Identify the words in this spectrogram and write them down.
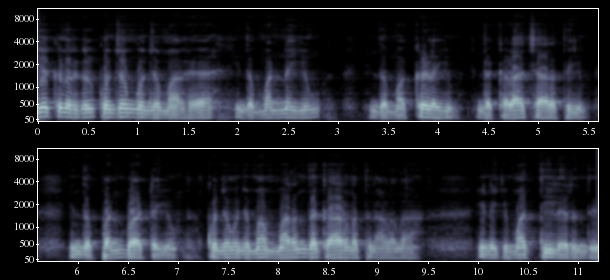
இயக்குனர்கள் கொஞ்சம் கொஞ்சமாக இந்த மண்ணையும் இந்த மக்களையும் இந்த கலாச்சாரத்தையும் இந்த பண்பாட்டையும் கொஞ்சம் கொஞ்சமாக மறந்த காரணத்தினால தான் இன்றைக்கி மத்தியிலிருந்து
